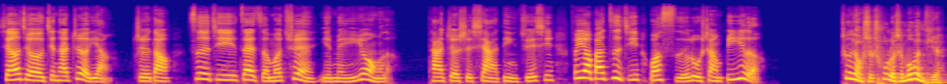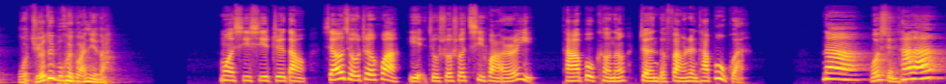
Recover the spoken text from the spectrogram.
小九见他这样，知道自己再怎么劝也没用了。他这是下定决心，非要把自己往死路上逼了。这要是出了什么问题，我绝对不会管你的。莫西西知道小九这话也就说说气话而已，他不可能真的放任他不管。那我选他了啊！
